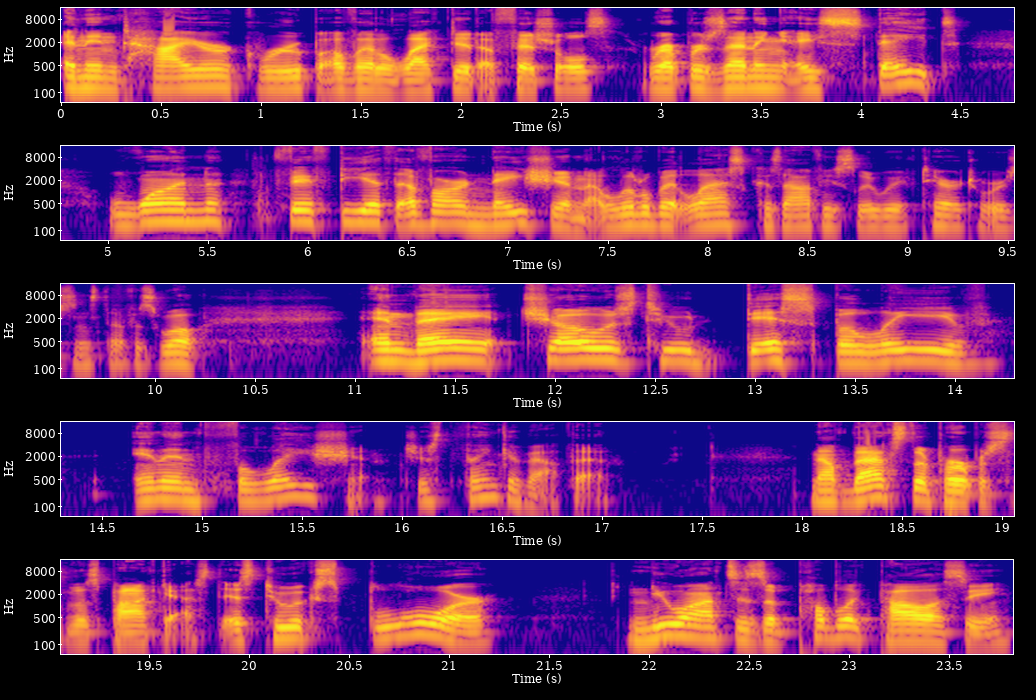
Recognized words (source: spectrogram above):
an entire group of elected officials representing a state, one fiftieth of our nation, a little bit less because obviously we have territories and stuff as well, and they chose to disbelieve in inflation. Just think about that. Now that's the purpose of this podcast is to explore nuances of public policy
